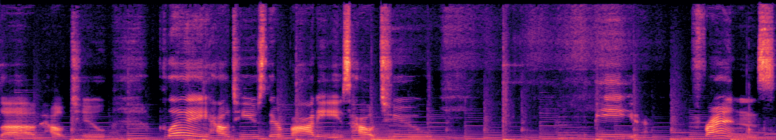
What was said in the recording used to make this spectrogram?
love, how to play, how to use their bodies, how to be friends.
